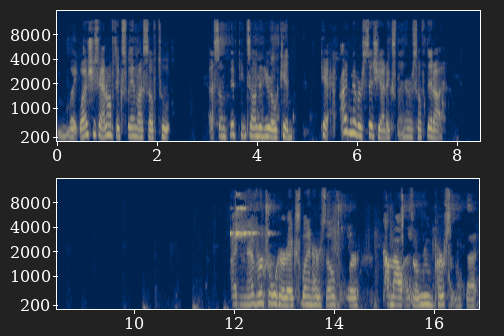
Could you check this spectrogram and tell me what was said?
Like, why did she say I don't have to explain myself to some fifteen sounded year old kid? Okay, I never said she had to explain herself, did I? I never told her to explain herself or come out as a rude person like that.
